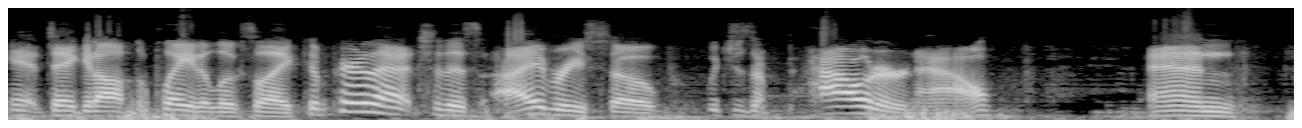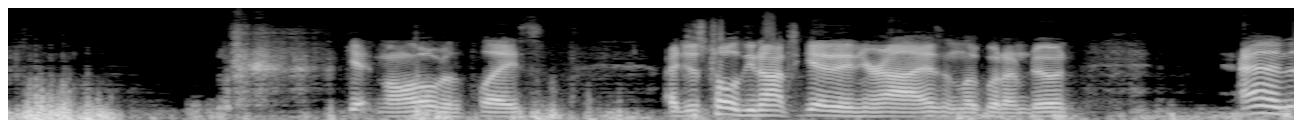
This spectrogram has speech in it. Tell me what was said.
Can't take it off the plate, it looks like. Compare that to this ivory soap, which is a powder now, and getting all over the place. I just told you not to get it in your eyes, and look what I'm doing. And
